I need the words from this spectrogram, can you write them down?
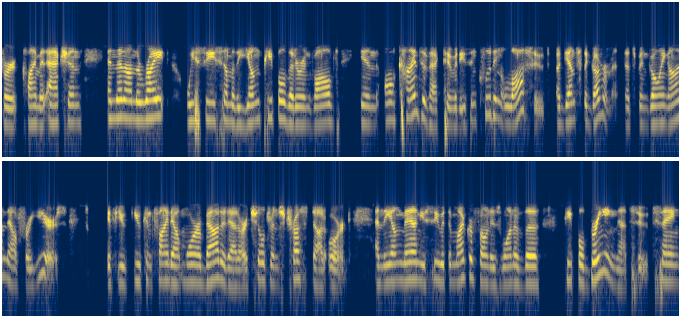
for climate action and then on the right we see some of the young people that are involved in all kinds of activities including a lawsuit against the government that's been going on now for years if you, you can find out more about it at ourchildrenstrust.org. And the young man you see with the microphone is one of the people bringing that suit, saying,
